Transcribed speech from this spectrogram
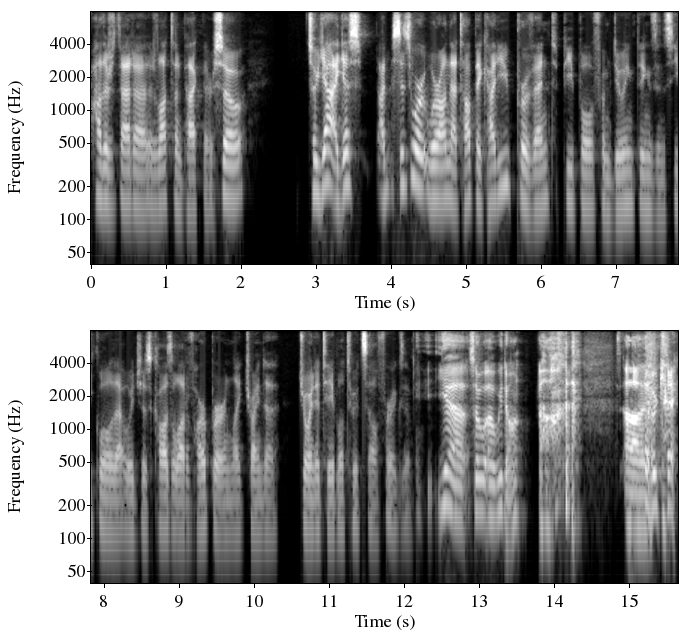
how there's that uh, there's a lot to unpack there. So, so yeah, I guess I, since we're we're on that topic, how do you prevent people from doing things in SQL that would just cause a lot of heartburn, like trying to join a table to itself, for example? Yeah, so uh, we don't. Uh, okay,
